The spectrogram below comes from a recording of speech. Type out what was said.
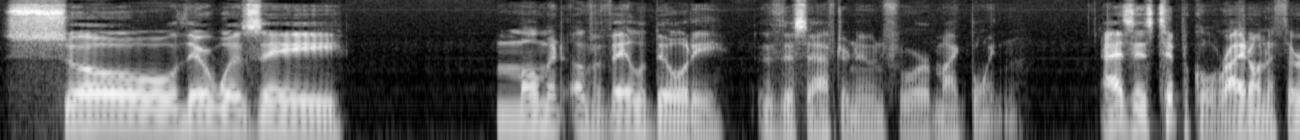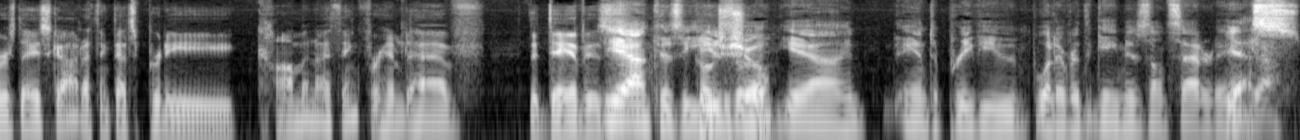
So there was a moment of availability this afternoon for Mike Boynton as is typical, right, on a Thursday, Scott. I think that's pretty common. I think for him to have the day of his yeah, because he usually show. yeah, and, and, to preview whatever the game is on Saturday. Yes.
